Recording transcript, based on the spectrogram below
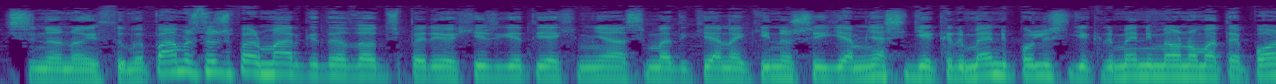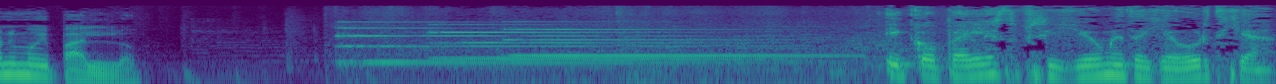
συνεννοηθούμε. Πάμε στο σούπερ μάρκετ εδώ της περιοχής, γιατί έχει μια σημαντική ανακοίνωση για μια συγκεκριμένη, πολύ συγκεκριμένη με ονοματεπώνυμο υπάλληλο. Η κοπέλα στο ψυγείο με τα γιαούρτια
